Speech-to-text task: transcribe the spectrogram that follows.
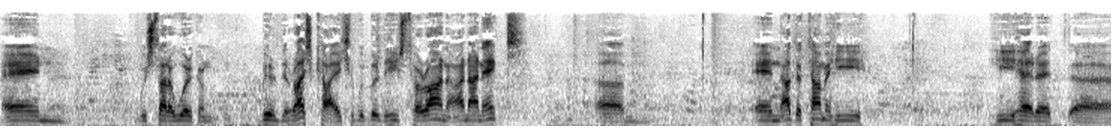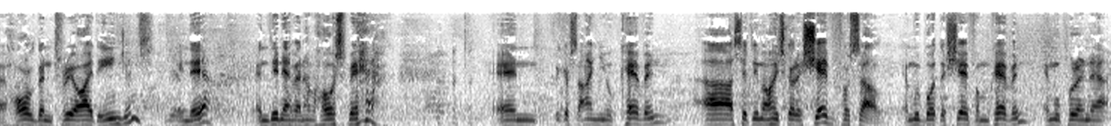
and we started working build the car. So we built his Torana A9X um, and at the time he he had a uh, Holden 380 engines yep. in there and didn't have enough horsepower. and because I knew Kevin, uh, I said to him, oh, he's got a Chevy for sale. And we bought the Chevy from Kevin and we put it in a,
